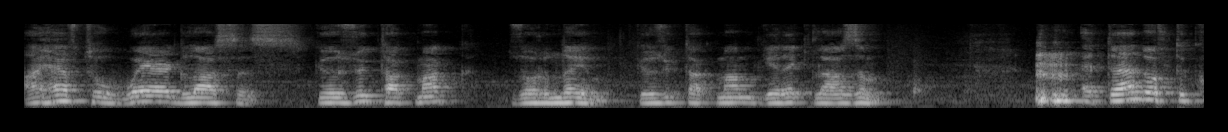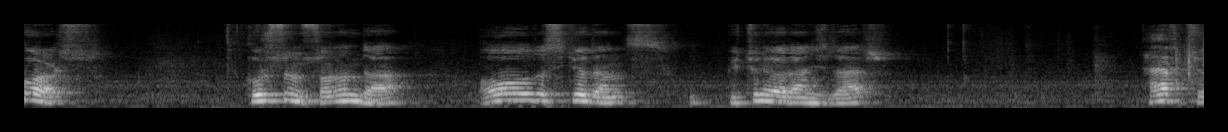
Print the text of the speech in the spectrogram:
I have to wear glasses. Gözlük takmak zorundayım. Gözlük takmam gerek lazım. At the end of the course, kursun sonunda all the students, bütün öğrenciler have to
